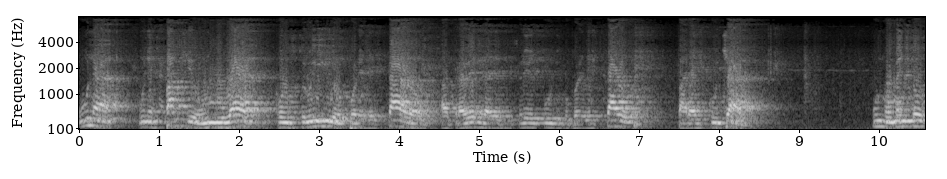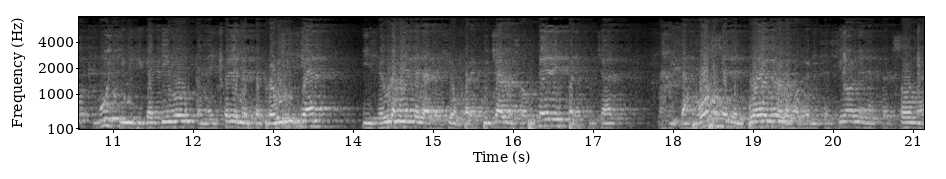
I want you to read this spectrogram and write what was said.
una, un espacio, un lugar construido por el Estado a través de la Defensoría del Público, por el Estado, para escuchar un momento muy significativo en la historia de nuestra provincia y seguramente de la región, para escucharlos a ustedes, para escuchar las voces del pueblo, las organizaciones, las personas,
